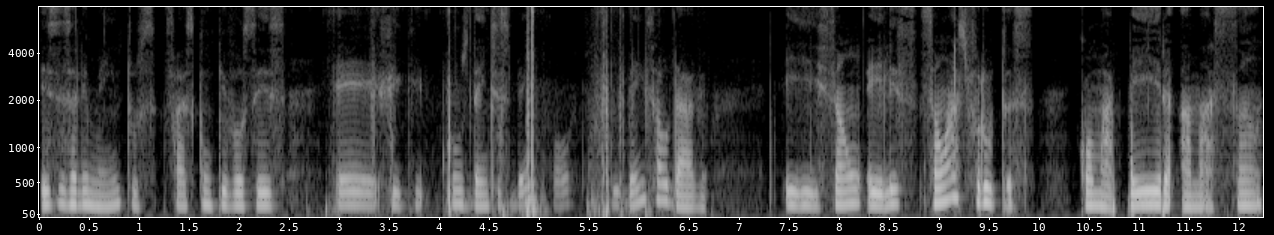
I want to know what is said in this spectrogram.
Esses alimentos fazem com que vocês é, fiquem com os dentes bem fortes e bem saudáveis. E são eles são as frutas, como a pera, a maçã,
